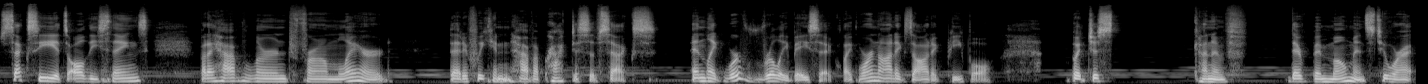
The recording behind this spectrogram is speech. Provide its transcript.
sexy, it's all these things. But I have learned from Laird that if we can have a practice of sex and like we're really basic, like we're not exotic people, but just kind of there have been moments too where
